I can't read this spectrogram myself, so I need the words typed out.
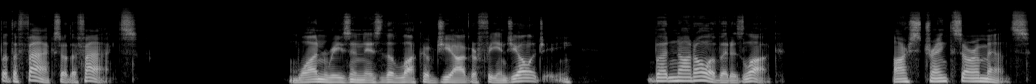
but the facts are the facts. One reason is the luck of geography and geology, but not all of it is luck. Our strengths are immense.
